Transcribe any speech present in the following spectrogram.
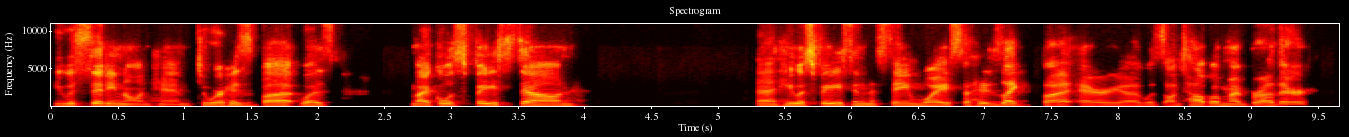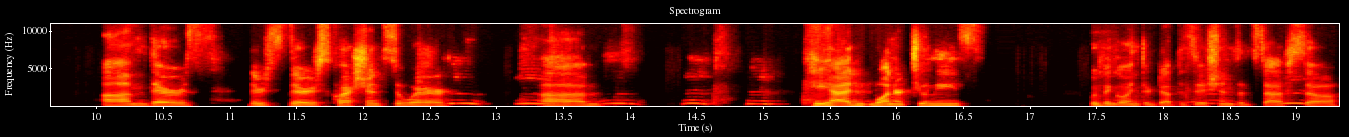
He was sitting on him to where his butt was, Michael was face down and he was facing the same way. So his like butt area was on top of my brother. Um, there's there's there's questions to where um, he had one or two knees. We've been going through depositions and stuff. So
